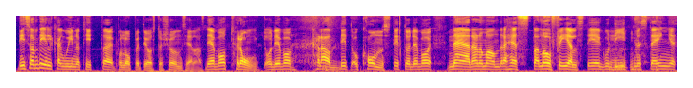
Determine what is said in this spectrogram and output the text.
Ni som vill kan gå in och titta på loppet i Östersund senast. Det var trångt och det var kladdigt och konstigt och det var nära de andra hästarna och felsteg och dit med stänger.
